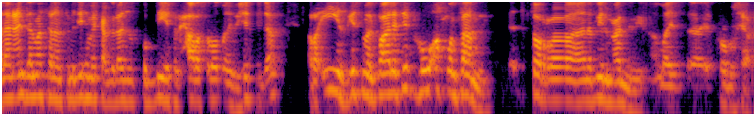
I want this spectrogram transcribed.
الآن عندنا مثلا في مدينة الملك عبد العزيز الطبية في الحرس الوطني في جدة رئيس قسم ال palliative هو أصلا family الدكتور نبيل المعلمي الله يذكره بالخير.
